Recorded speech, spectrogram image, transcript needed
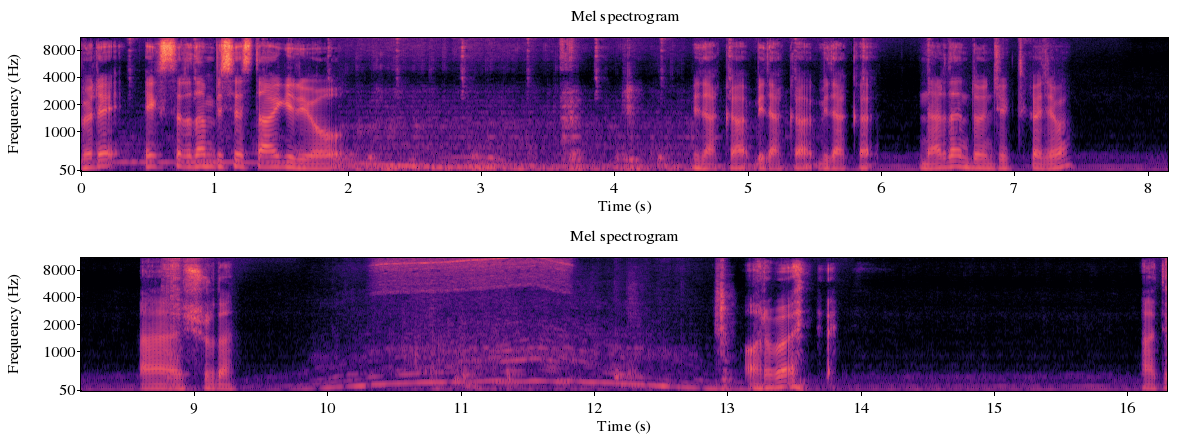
Böyle ekstradan bir ses daha geliyor. Bir dakika, bir dakika, bir dakika. Nereden dönecektik acaba? Ha, şuradan. Araba... Hadi.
